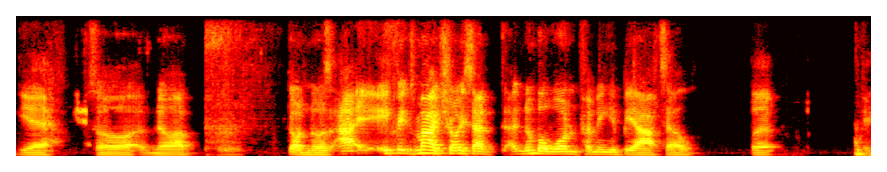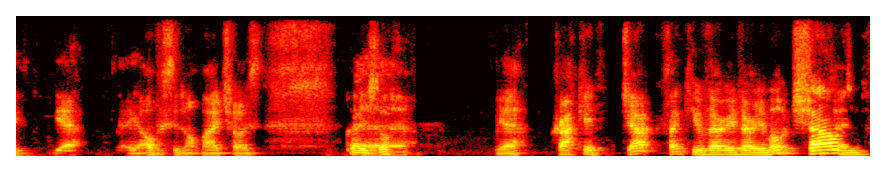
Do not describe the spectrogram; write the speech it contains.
yeah. So no, I, God knows. I, if it's my choice, I'd, number one for me would be Artell, but it, yeah, obviously not my choice. Great stuff. Uh, yeah, cracking, Jack. Thank you very very much. Sounds- And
